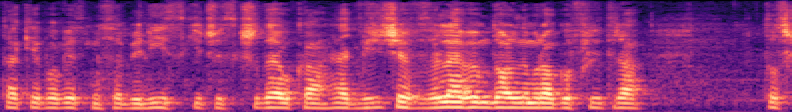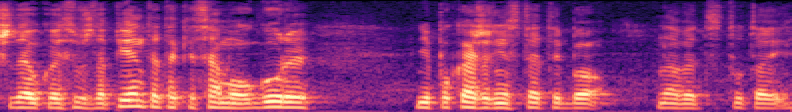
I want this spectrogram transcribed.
takie powiedzmy sobie listki czy skrzydełka. Jak widzicie w lewym dolnym rogu filtra to skrzydełko jest już zapięte, takie samo u góry. Nie pokażę niestety, bo nawet tutaj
